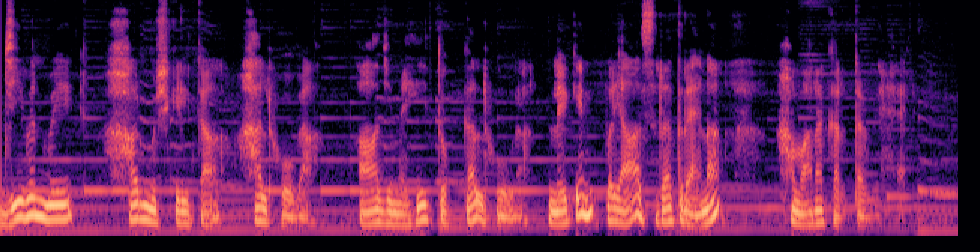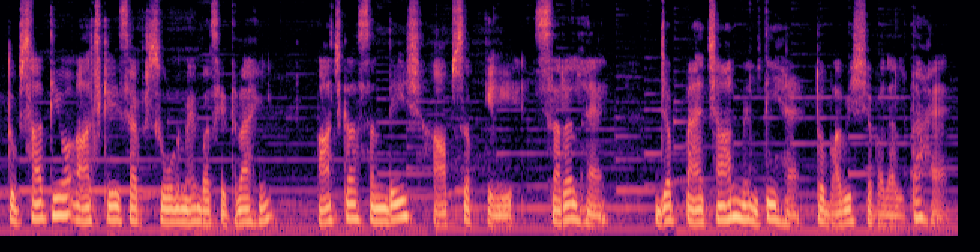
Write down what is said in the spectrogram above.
जीवन में हर मुश्किल का हल होगा। आज नहीं तो कल होगा। लेकिन प्रयासरत रहना हमारा कर्तव्य है। तो साथियों, आज के इस एपिसोड में बस इतना ही। आज का संदेश आप सबके लिए सरल है। जब पहचान मिलती है तो भविष्य बदलता है।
